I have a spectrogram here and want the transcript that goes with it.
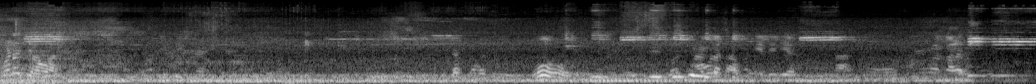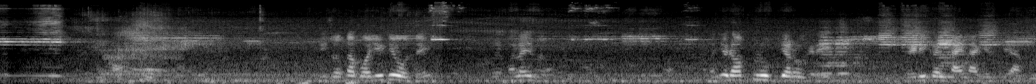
कोणाची हवा आहे? हो हो. भरपूर कामं केलेली काळात. मी स्वतः पॉझिटिव्ह होते. मलाही. म्हणजे डॉक्टर उपचार वगैरे मेडिकल काय लागेल ते आपण.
